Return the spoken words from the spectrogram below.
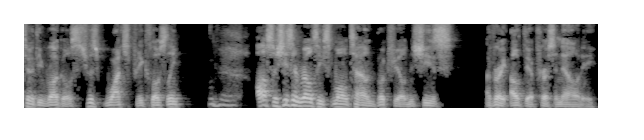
Timothy Ruggles, she was watched pretty closely. Mm-hmm. Also, she's in a relatively small town, Brookfield, and she's a very out there personality.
